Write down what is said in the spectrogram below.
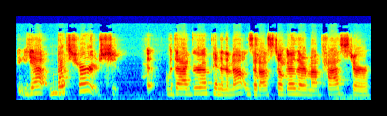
yeah, my church that I grew up in in the mountains that I still go there. My pastor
